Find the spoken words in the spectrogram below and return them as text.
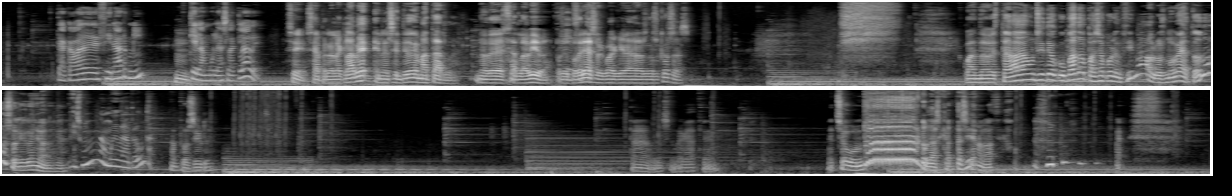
Te acaba de decir Army Mm. que la mula es la clave. Sí, o sea, pero la clave en el sentido de matarla, no de dejarla viva, porque podría ser cualquiera de las dos cosas. Cuando está un sitio ocupado, ¿pasa por encima o los mueve a todos o qué coño hace? Es una muy buena pregunta. Ah, posible. ¿qué hace? He hecho un con las cartas y ya no lo hace.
